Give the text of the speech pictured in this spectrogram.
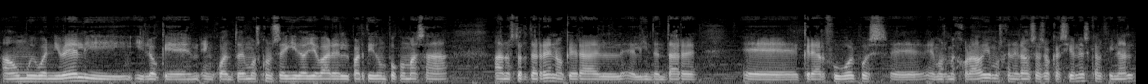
a un muy buen nivel y, lo que en, en, cuanto hemos conseguido llevar el partido un poco más a, a nuestro terreno que era el, el intentar crear fútbol pues hemos mejorado y hemos generado esas ocasiones que al final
